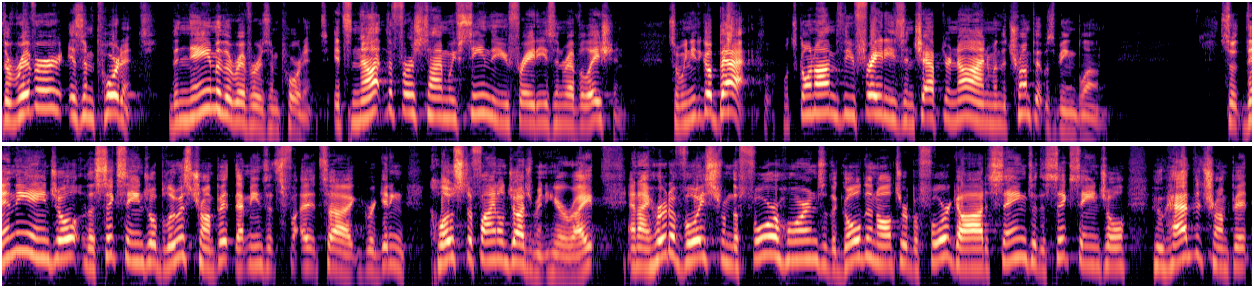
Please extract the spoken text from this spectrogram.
The river is important. The name of the river is important. It's not the first time we've seen the Euphrates in Revelation. So we need to go back. What's going on with the Euphrates in chapter 9 when the trumpet was being blown? So then the angel, the sixth angel, blew his trumpet. That means it's, it's, uh, we're getting close to final judgment here, right? And I heard a voice from the four horns of the golden altar before God saying to the sixth angel who had the trumpet,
